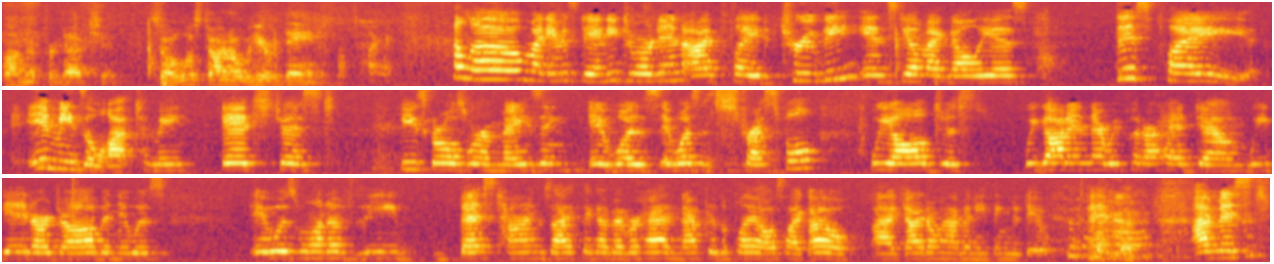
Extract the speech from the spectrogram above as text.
on the production. So we'll start over here with Danny. Hello, my name is Danny Jordan. I played Truvy in Steel Magnolias. This play, it means a lot to me. It's just these girls were amazing. It was it wasn't stressful. We all just we got in there, we put our head down, we did our job and it was it was one of the best times I think I've ever had. And after the play, I was like, oh, I, I don't have anything to do. And I missed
